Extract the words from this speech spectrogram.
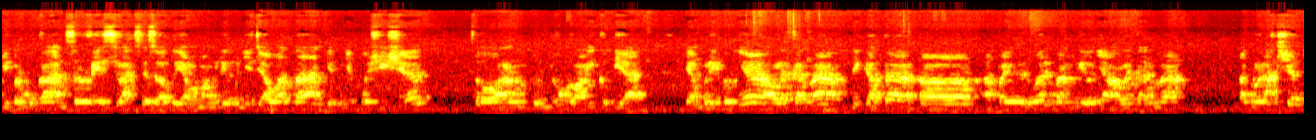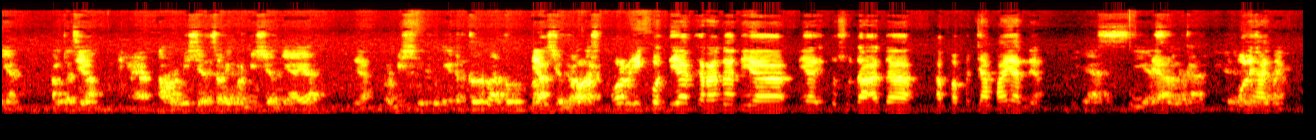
di permukaan surface lah, sesuatu yang memang dia punya jawatan, dia punya position, seorang tunduk, orang ikut dia yang berikutnya oleh karena dikata uh, apa yang kedua dipanggilnya oleh karena uh, productionnya kalau tidak salah. Yeah. Uh, permission, sorry permissionnya ya. Ya. Permission itu ya, atau ya. orang, orang ikut dia karena dia dia itu sudah ada apa pencapaiannya. Yes, yes. Ya. Kebolehannya.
